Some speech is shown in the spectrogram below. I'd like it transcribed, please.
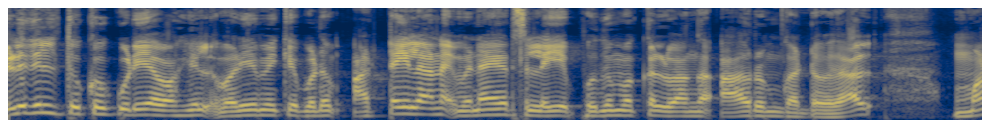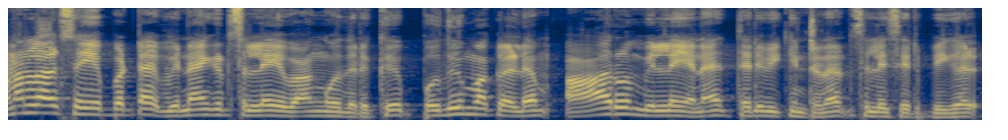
எளிதில் தூக்கக்கூடிய வகையில் வடிவமைக்கப்படும் அட்டையிலான விநாயகர் சிலையை பொதுமக்கள் வாங்க ஆர்வம் காட்டுவதால் மணலால் செய்யப்பட்ட விநாயகர் சிலையை வாங்குவதற்கு பொதுமக்களிடம் ஆர்வம் இல்லை என தெரிவிக்கின்றனர் சிலை சிற்பிகள்.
